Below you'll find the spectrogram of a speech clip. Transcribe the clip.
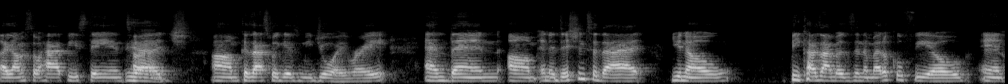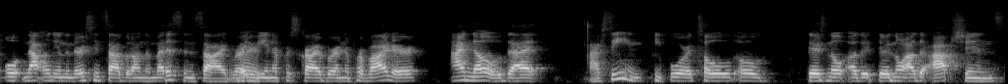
Like I'm so happy, stay in touch, because that's what gives me joy, right? And then, um, in addition to that, you know, because I was in the medical field and not only on the nursing side, but on the medicine side, right? Right. Being a prescriber and a provider, I know that I've seen people are told, oh, there's no other, there are no other options.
